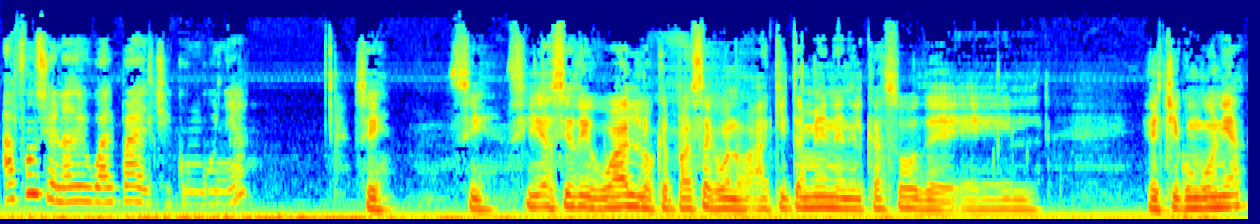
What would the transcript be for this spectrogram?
¿ha funcionado igual para el chikungunya? Sí, sí, sí ha sido igual. Lo que pasa que, bueno, aquí también en el caso del de el, el chikungunya,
